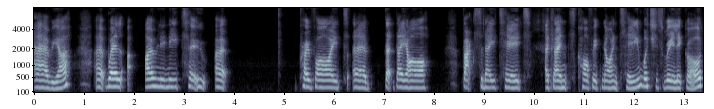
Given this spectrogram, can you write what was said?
area. Uh, will only need to uh, provide uh, that they are vaccinated against COVID-19 which is really good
